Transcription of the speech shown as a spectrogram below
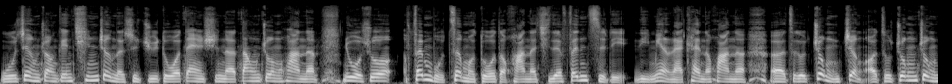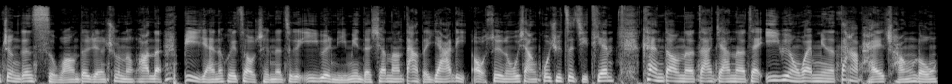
无症状跟轻症的是居多，但是呢，当中的话呢，如果说分母这么多的话呢，其实分子里里面来看的话呢，呃，这个重症啊，这个中重症跟死亡的人数的话呢，必然的会造成呢这个医院里面的相当大的压力哦。所以呢，我想过去这几天看到呢，大家呢在医院外面的大排长龙，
